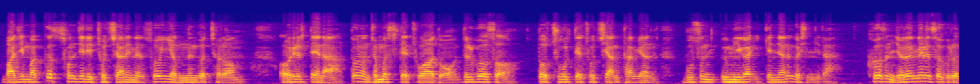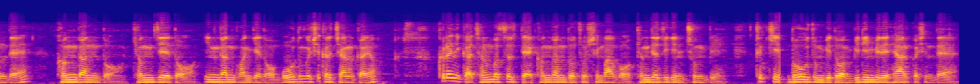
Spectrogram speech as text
마지막 끝 손질이 좋지 않으면 소용이 없는 것처럼 어릴 때나 또는 젊었을 때 좋아도 늙어서 또 죽을 때 좋지 않다면 무슨 의미가 있겠냐는 것입니다. 그것은 여러 면에서 그런데 건강도, 경제도, 인간관계도 모든 것이 그렇지 않을까요? 그러니까 젊었을 때 건강도 조심하고 경제적인 준비, 특히 노후 준비도 미리미리 해야 할 것인데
